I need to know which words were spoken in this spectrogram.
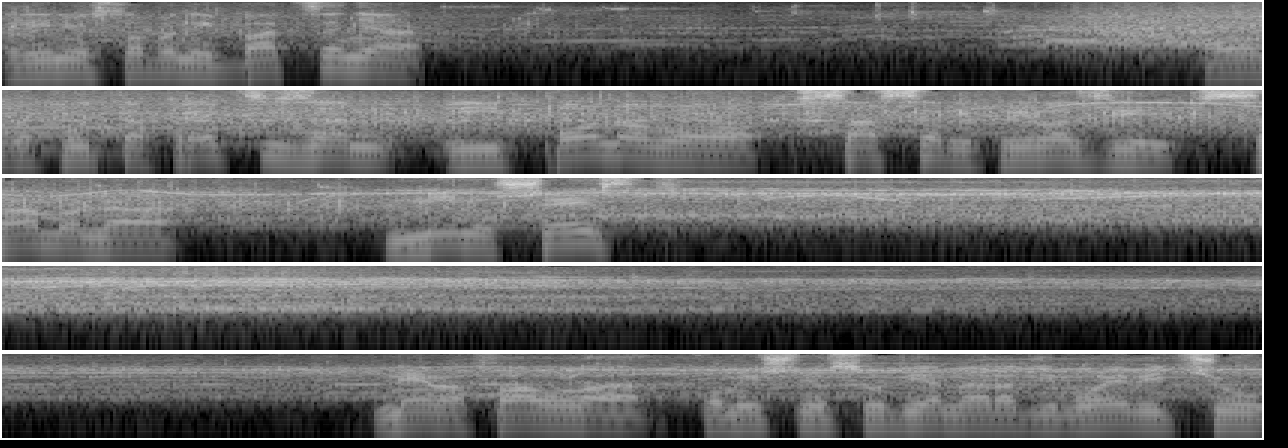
liniju slobodnih bacanja. Ovoga puta precizan i ponovo Sasari prilazi samo na minus šest. Nema faula po mišljenju sudija na Radivojeviću.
